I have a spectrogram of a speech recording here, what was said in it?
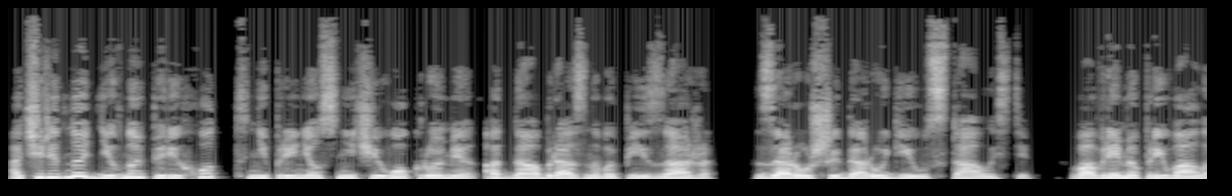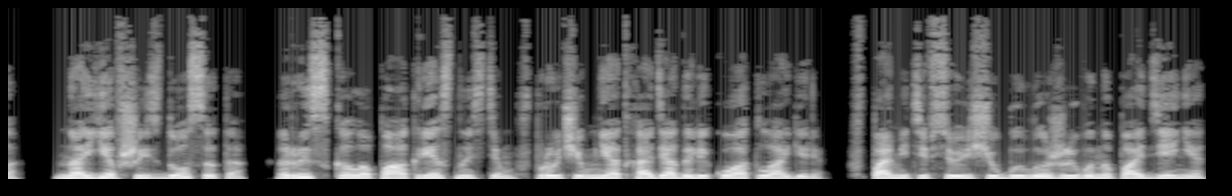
Очередной дневной переход не принес ничего, кроме однообразного пейзажа, заросшей дороги и усталости. Во время привала, наевшись досыта, рыскала по окрестностям, впрочем, не отходя далеко от лагеря. В памяти все еще было живо нападение,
